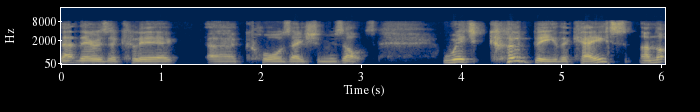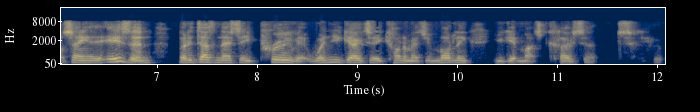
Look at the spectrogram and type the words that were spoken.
that there is a clear uh, causation results which could be the case i'm not saying it isn't but it doesn't necessarily prove it when you go to econometric modeling you get much closer to,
